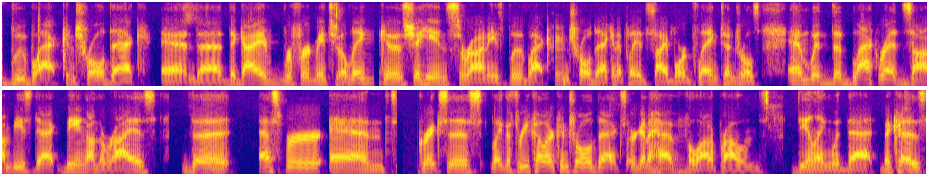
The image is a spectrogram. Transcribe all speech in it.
blue black control deck. And uh, the guy referred me to a link. It was Shaheen Soorani's blue black control deck, and it played sideboard flaying tendrils. And with the black red zombies deck being on the rise, the Esper and Grixis, like the three color control decks, are going to have a lot of problems dealing with that because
